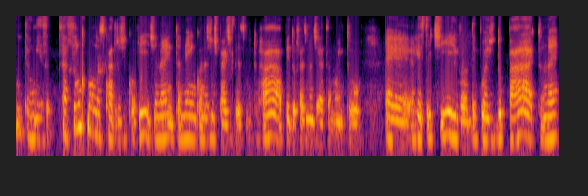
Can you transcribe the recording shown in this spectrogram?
Então, Isa, assim como nos quadros de Covid, né, também quando a gente perde peso muito rápido, faz uma dieta muito é, restritiva depois do parto, né?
